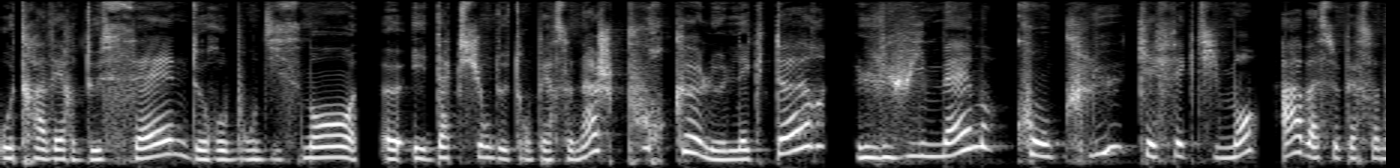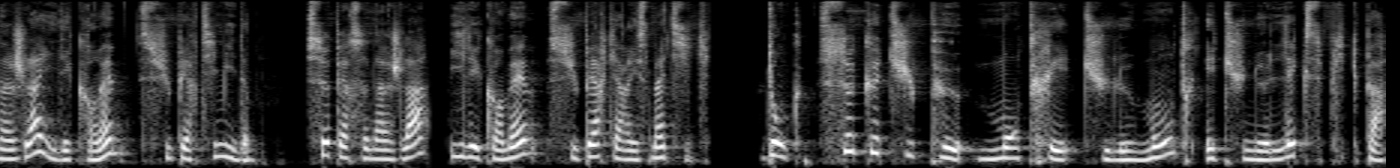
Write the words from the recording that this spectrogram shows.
au travers de scènes, de rebondissements euh, et d'actions de ton personnage pour que le lecteur lui-même conclut qu'effectivement, ah bah ce personnage-là, il est quand même super timide. Ce personnage-là, il est quand même super charismatique. Donc, ce que tu peux montrer, tu le montres et tu ne l'expliques pas.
